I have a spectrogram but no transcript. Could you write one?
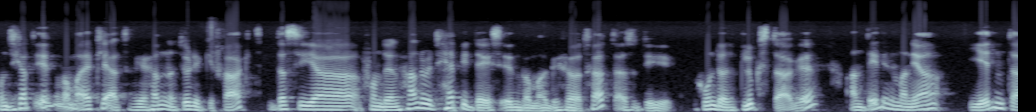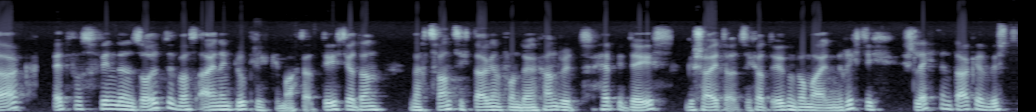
Und sie hat irgendwann mal erklärt, wir haben natürlich gefragt, dass sie ja von den 100 Happy Days irgendwann mal gehört hat, also die 100 Glückstage, an denen man ja jeden Tag etwas finden sollte, was einen glücklich gemacht hat. Die ist ja dann nach 20 Tagen von den 100 Happy Days gescheitert. Sie hat irgendwann mal einen richtig schlechten Tag erwischt,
